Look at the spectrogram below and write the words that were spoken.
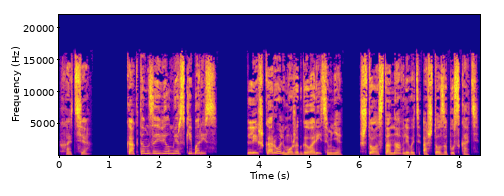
Хотя, как там заявил мерзкий Борис, лишь король может говорить мне, что останавливать, а что запускать.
